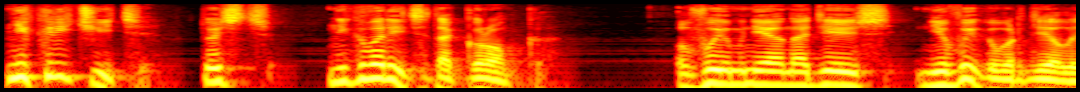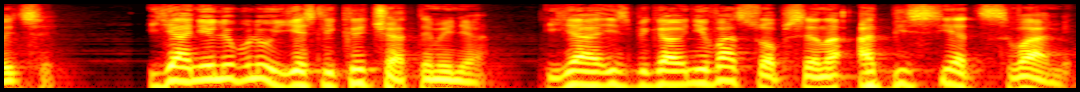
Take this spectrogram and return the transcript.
Не кричите. То есть не говорите так громко. Вы мне, надеюсь, не выговор делаете. Я не люблю, если кричат на меня. Я избегаю не вас, собственно, а бесед с вами.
